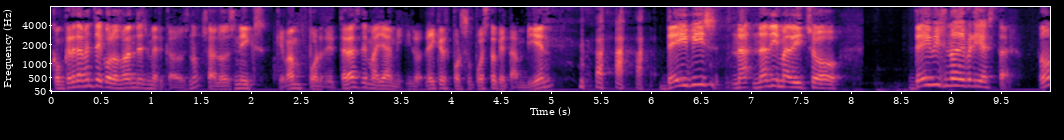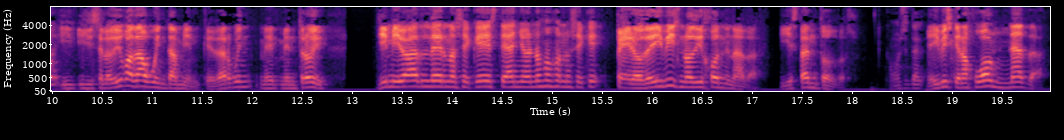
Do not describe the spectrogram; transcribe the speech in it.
concretamente con los grandes mercados, ¿no? O sea, los Knicks, que van por detrás de Miami, y los Lakers, por supuesto, que también. Davis, na- nadie me ha dicho. Davis no debería estar, ¿no? Y, y se lo digo a Darwin también, que Darwin me, me entró y. Jimmy Butler, no sé qué, este año no, no sé qué. Pero Davis no dijo ni nada. Y están todos. ¿Cómo se te- Davis que no ha jugado nada.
